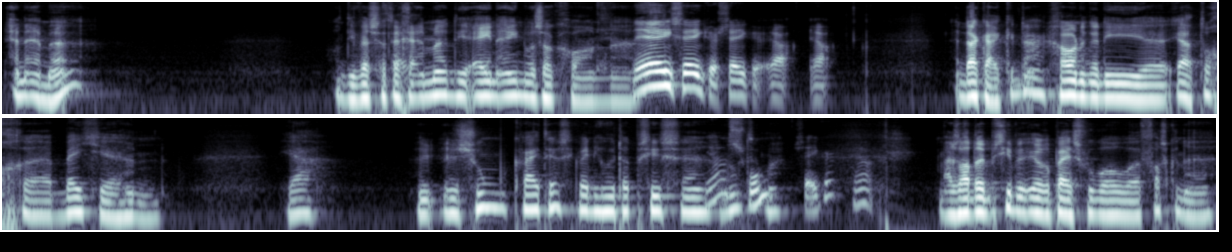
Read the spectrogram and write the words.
En Emmen. Want die wedstrijd tegen Emmen, die 1-1 was ook gewoon... eh, Nee, zeker, zeker. Ja, ja. En daar kijk ik naar. Groningen die eh, ja, toch eh, een beetje hun... Ja, hun, hun zoom kwijt is. Ik weet niet hoe je dat precies Ja, noemt. Swom, Maar, zeker. Ja. maar ze hadden in principe Europees voetbal vast kunnen,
